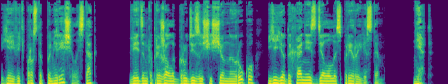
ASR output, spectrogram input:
Ей ведь просто померещилось, так? Веденка прижала к груди защищенную руку, ее дыхание сделалось прерывистым. «Нет».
